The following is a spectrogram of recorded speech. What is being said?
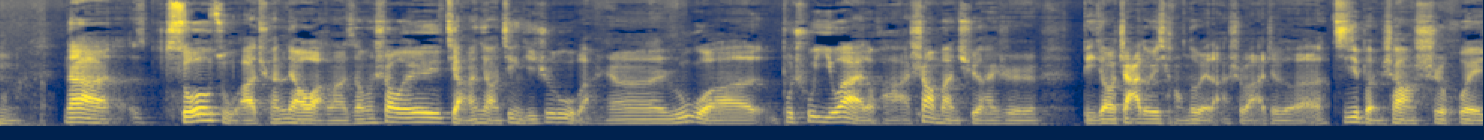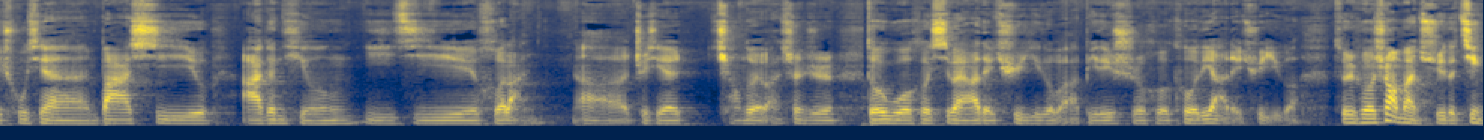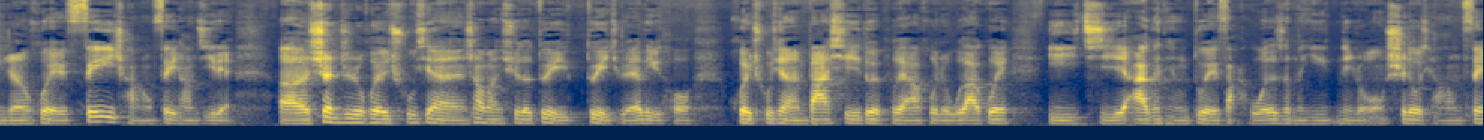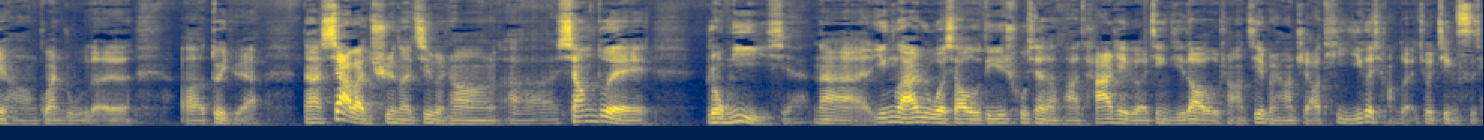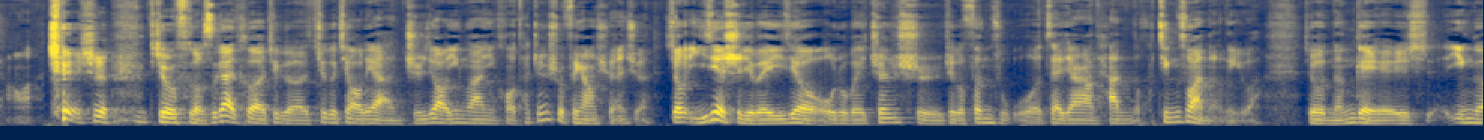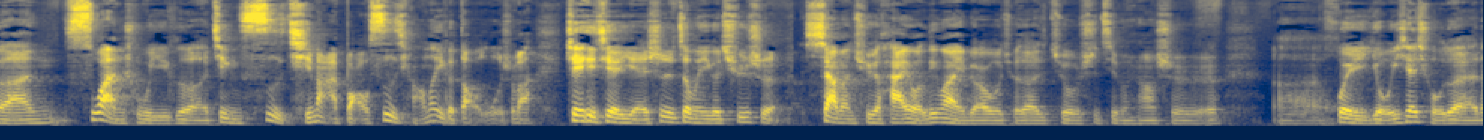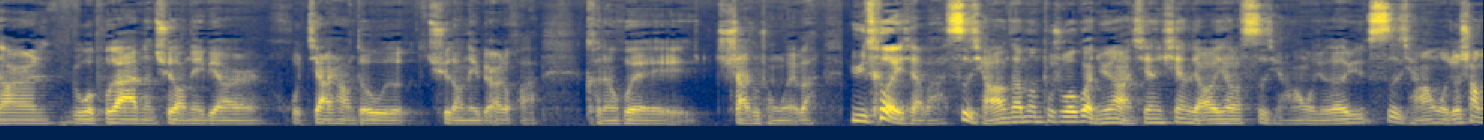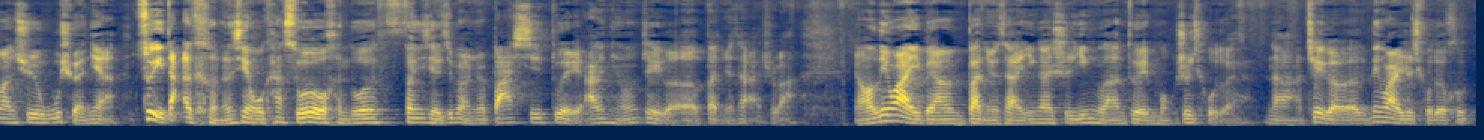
那所有组啊全聊完了，咱们稍微讲一讲晋级之路吧。嗯，如果不出意外的话，上半区还是。比较扎堆强队了，是吧？这个基本上是会出现巴西、阿根廷以及荷兰啊这些强队吧，甚至德国和西班牙得去一个吧，比利时和克罗地亚得去一个。所以说上半区的竞争会非常非常激烈，呃，甚至会出现上半区的对对决里头会出现巴西对葡萄牙或者乌拉圭以及阿根廷对法国的这么一那种十六强非常关注的。呃，对决，那下半区呢，基本上啊，相对。容易一些。那英格兰如果小组第一出现的话，他这个晋级道路上基本上只要踢一个强队就进四强了。这也是就是索斯盖特这个这个教练执教英格兰以后，他真是非常玄学。就一届世界杯，一届欧洲杯，真是这个分组，再加上他精算能力吧，就能给英格兰算出一个进四，起码保四强的一个道路，是吧？这一届也是这么一个趋势。下半区还有另外一边，我觉得就是基本上是。呃，会有一些球队，当然，如果葡萄牙能去到那边，或加上德国去到那边的话，可能会杀出重围吧。预测一下吧，四强，咱们不说冠军啊，先先聊一下四强。我觉得四强，我觉得上半区无悬念，最大的可能性，我看所有很多分析，基本上是巴西对阿根廷这个半决赛，是吧？然后另外一边半决赛应该是英格兰对某支球队，那这个另外一支球队会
